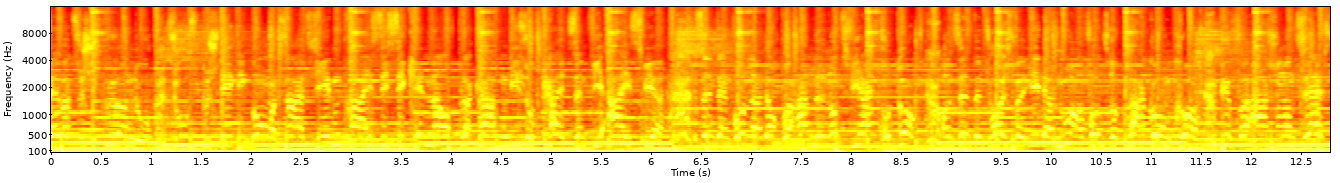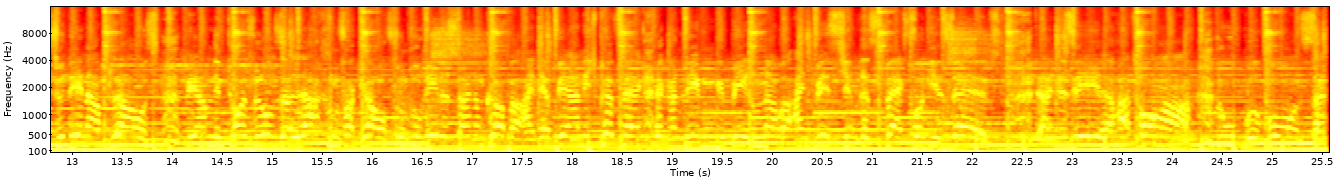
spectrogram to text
selber zu spüren. Du suchst Bestätigung und zahlst jeden Preis. Ich seh Kinder auf Plakaten, die so kalt sind wie Eis. Wir sind ein Wunder, doch behandeln uns wie ein Produkt und sind enttäuscht, weil jeder nur auf unsere Packung guckt. Wir verarschen uns selbst für den Applaus. Wir haben dem Teufel unser Lachen verkauft und du redest deinem Körper ein, er wäre nicht perfekt. Er kann Leben gebären, aber ein bisschen Respekt vor dir selbst. Deine Seele hat Hunger, du bewohnst ein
